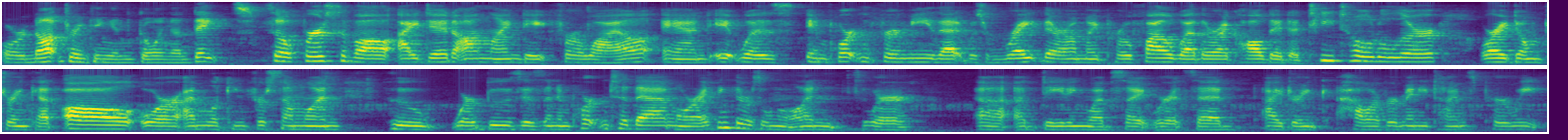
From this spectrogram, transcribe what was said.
or not drinking and going on dates? So, first of all, I did online date for a while, and it was important for me that it was right there on my profile, whether I called it a teetotaler or I don't drink at all, or I'm looking for someone who where booze isn't important to them, or I think there was one where uh, a dating website where it said I drink however many times per week.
